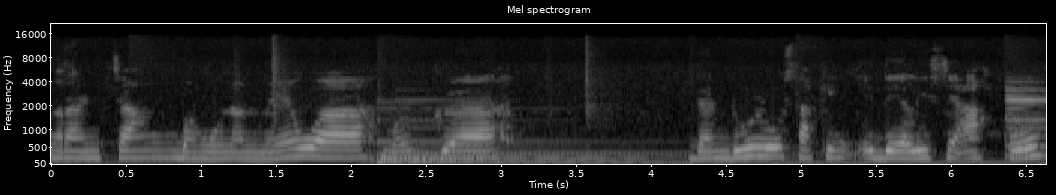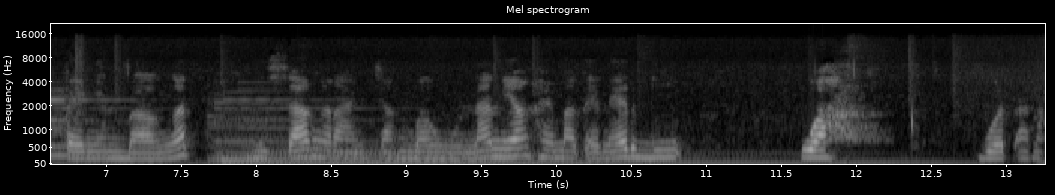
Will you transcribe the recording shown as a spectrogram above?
Ngerancang bangunan mewah, megah, dan dulu saking idealisnya aku pengen banget bisa ngerancang bangunan yang hemat energi. Wah buat anak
